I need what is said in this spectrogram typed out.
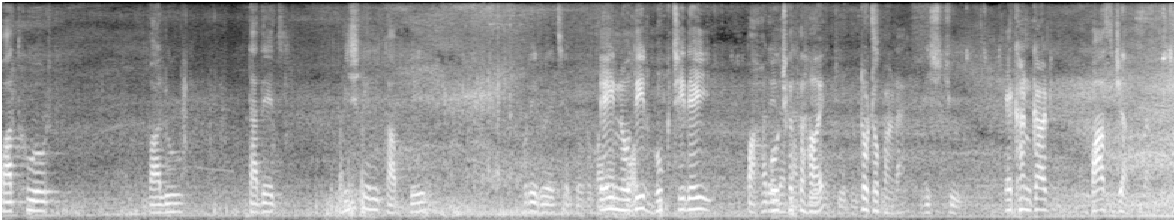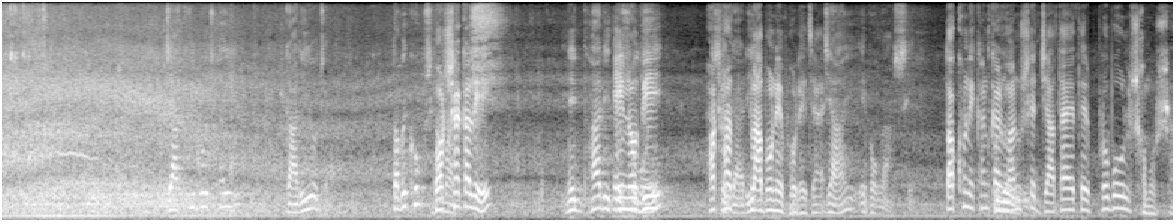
পাথর বালু তাদের মিশেল কাব্যে ভরে রয়েছে এই নদীর বুক চিরেই পাহাড়ে পৌঁছতে হয় টোটোপাড়ায়। নিশ্চুপ এখানকার বাস যাত্রা। যাত্রী বোঝাই গাড়িও যায়। তবে খুব বর্ষাকালে নির্ধারিত এই নদী হঠাৎ প্লাবনে ভরে যায়। যায় এবং আসে। তখন এখানকার মানুষের যাতায়াতের প্রবল সমস্যা।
